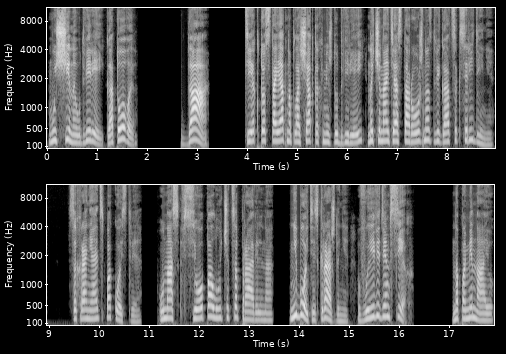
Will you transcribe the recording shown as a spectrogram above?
Мужчины у дверей готовы?» «Да!» «Те, кто стоят на площадках между дверей, начинайте осторожно сдвигаться к середине. Сохранять спокойствие. У нас все получится правильно. Не бойтесь, граждане, выведем всех. Напоминаю,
